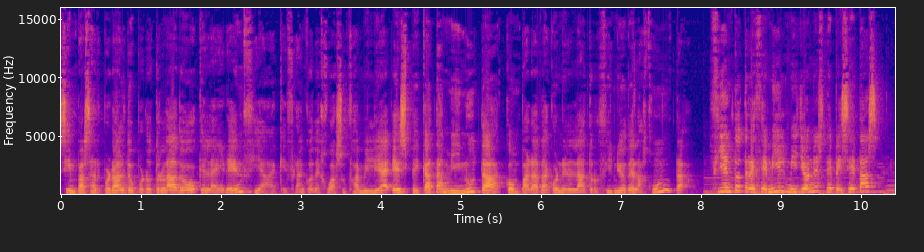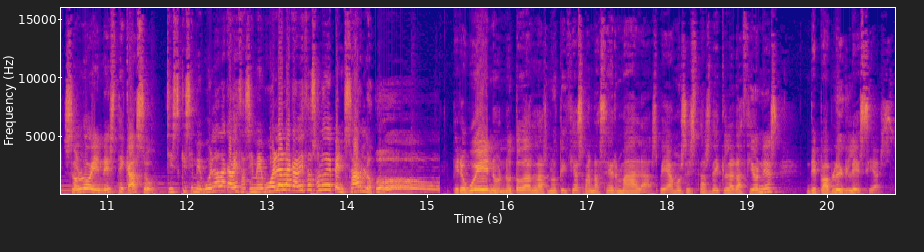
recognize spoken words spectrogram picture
Sin pasar por alto, por otro lado, que la herencia que Franco dejó a su familia es pecata minuta comparada con el latrocinio de la Junta. 113.000 millones de pesetas solo en este caso. Si es que se me vuela la cabeza, se me vuela la cabeza solo de pensarlo. Pero bueno, no todas las noticias van a ser malas. Veamos estas declaraciones de Pablo Iglesias.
